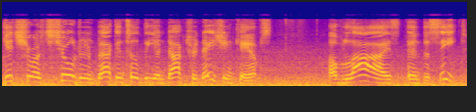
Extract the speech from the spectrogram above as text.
get your children back into the indoctrination camps of lies and deceit,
